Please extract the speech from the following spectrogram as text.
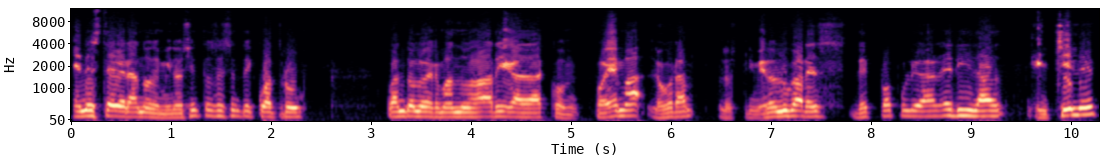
en este verano de 1964 cuando los hermanos Arriagada con Poema logran los primeros lugares de popularidad en Chile,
